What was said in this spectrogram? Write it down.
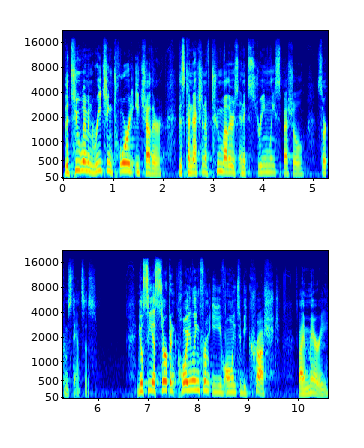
The two women reaching toward each other, this connection of two mothers in extremely special circumstances. You'll see a serpent coiling from Eve only to be crushed by Mary,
